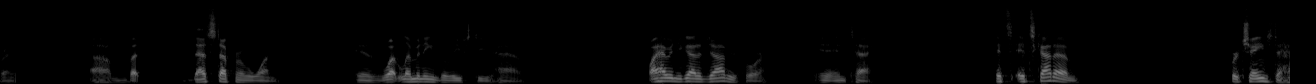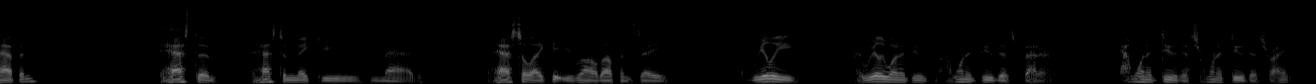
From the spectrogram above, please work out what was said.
right? Um, but that's step number one is what limiting beliefs do you have? Why haven't you got a job before in, in tech? It's it's got to for change to happen. It has to it has to make you mad. It has to like get you riled up and say, I really I really want to do I want to do this better. Yeah, I want to do this. I want to do this, right?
